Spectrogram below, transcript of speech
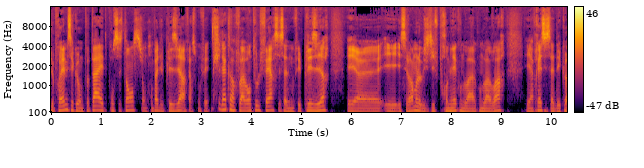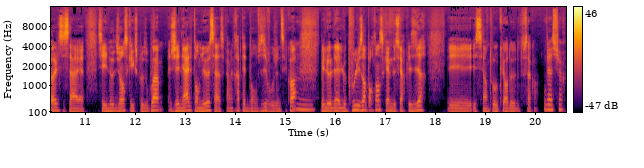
le problème, c'est qu'on peut pas être consistant si on prend pas du plaisir à faire ce qu'on fait. Je suis Il d'accord. faut avant tout le faire si ça nous fait plaisir. Et, euh, et, c'est vraiment l'objectif premier qu'on doit, qu'on doit avoir. Et après, si ça décolle, si ça, y a une audience qui explose ou quoi, génial, tant mieux. Ça, ça permettra peut-être d'en vivre ou je ne sais quoi. Mm, Mais le, le, le plus important, c'est quand même de se faire plaisir. Et, et c'est un peu au cœur de, de tout ça, quoi. bien sûr.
